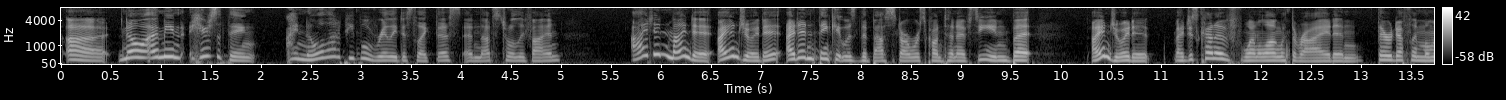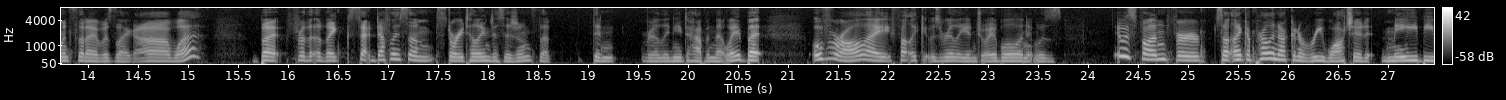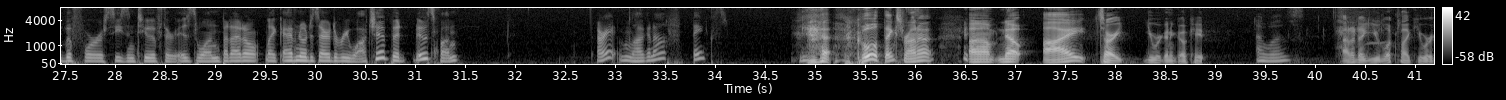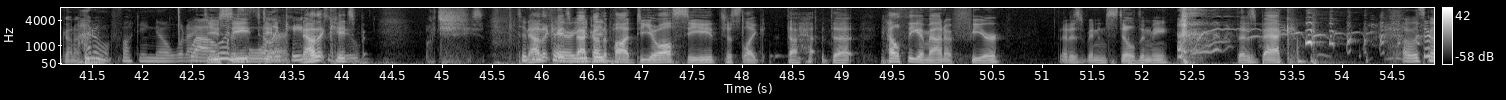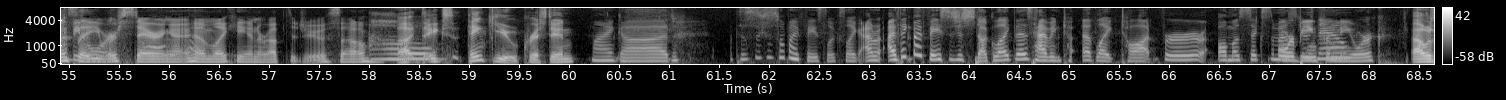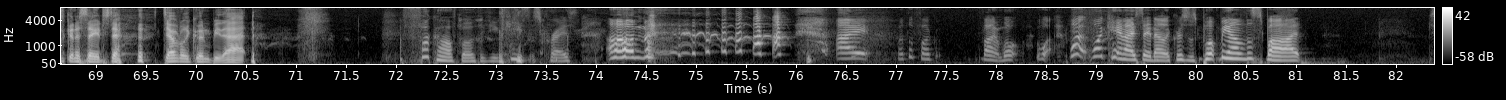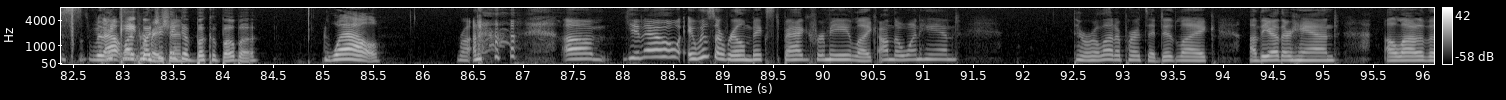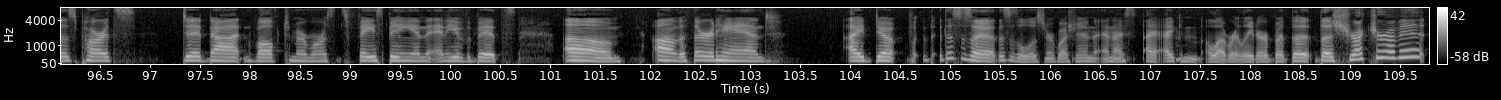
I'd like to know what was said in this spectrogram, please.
Uh, no, I mean, here's the thing. I know a lot of people really dislike this, and that's totally fine. I didn't mind it. I enjoyed it. I didn't think it was the best Star Wars content I've seen, but I enjoyed it. I just kind of went along with the ride, and there were definitely moments that I was like, uh, what? But for the, like, se- definitely some storytelling decisions that didn't really need to happen that way. But overall, I felt like it was really enjoyable, and it was it was fun for so like I'm probably not going to rewatch it maybe before season 2 if there is one, but I don't like I have no desire to rewatch it, but it was fun. All right, I'm logging off. Thanks. Yeah. cool. Thanks, Rana. Um. No, I. Sorry, you were gonna go, Kate. I was. I don't know. You looked like you were gonna. I don't fucking know what Wow. I Do you see? anymore. do- now that Kate's. Oh, jeez. To now be that Kate's back you on the pod, do you all see just like the the healthy amount of fear that has been instilled in me that is back? I was gonna could be say you were staring at him like he interrupted you. So Oh Uh, thanks, thank you, Kristen. my god. This is just what my face looks like. I don't. I think my face is just stuck like this, having t- uh, like taught for almost six semesters Or being now. from New York. I was gonna say it's de- definitely couldn't be that. Fuck off, both of you. Jesus Christ. Um, I what the fuck? Fine. Well, what what what can I say now that Chris has put me on the spot? Just without hey, Kate, my What do you think of Book of Boba? Well, Ron, um, you know, it was a real mixed bag for me. Like on the one hand, there were a lot of parts I did like. On the other hand, a lot of those parts did not involve Temuera Morrison's face being in any of the bits. Um, on the third hand, I don't. This is a this is a listener question, and I I can elaborate later. But the the structure of it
